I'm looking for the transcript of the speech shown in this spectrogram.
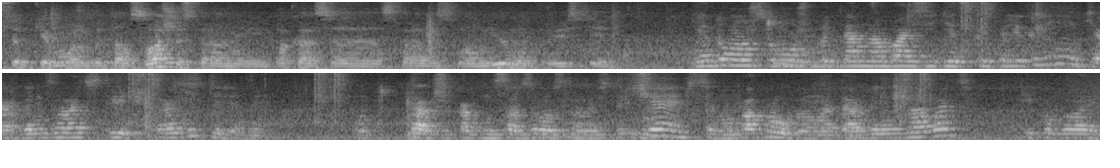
Все-таки, может быть, там с вашей стороны, и пока со стороны Светланы Юрьевны провести Я думаю, что может быть нам на базе детской поликлиники организовать встречу с родителями. Вот так же, как мы со взрослыми встречаемся, мы попробуем это организовать и поговорить.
